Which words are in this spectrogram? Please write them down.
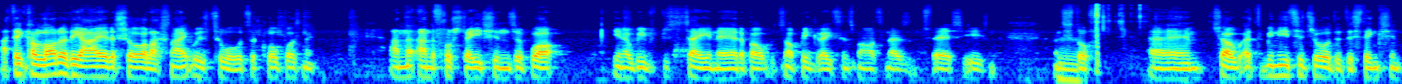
I think a lot of the ire I saw last night was towards the club, wasn't it? And the, and the frustrations of what you know we've been saying there about it's not been great since Martinez's first season and stuff. Um, so uh, we need to draw the distinction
